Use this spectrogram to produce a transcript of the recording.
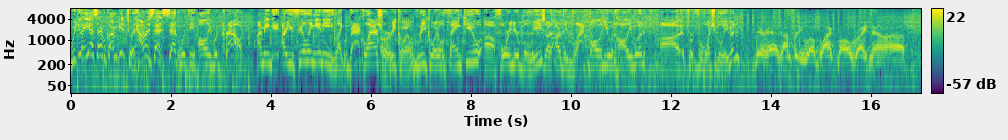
we do. Yes, I have a, I'm getting to it. How does that set with the Hollywood crowd? I mean, are you feeling any like backlash Or or recoil. Recoil. Thank you uh, for your beliefs. Are, are they blackballing you in Hollywood uh, for for what you believe in? There has. I'm pretty well blackballed right now uh,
